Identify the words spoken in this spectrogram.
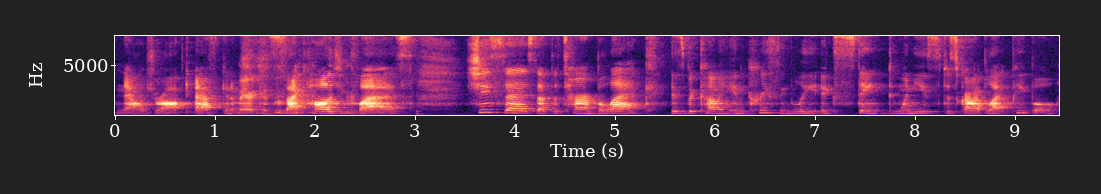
now dropped African American psychology class, she says that the term black is becoming increasingly extinct when used to describe black people.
